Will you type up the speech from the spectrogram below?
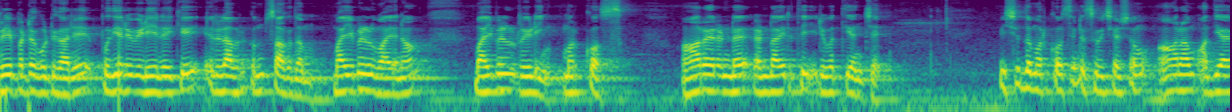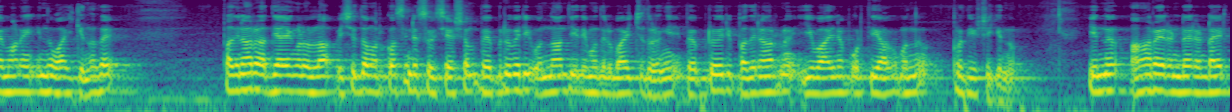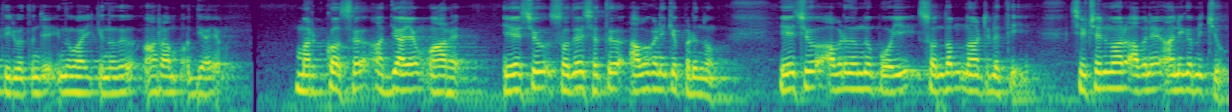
പ്രിയപ്പെട്ട കൂട്ടുകാരെ പുതിയൊരു വീഡിയോയിലേക്ക് എല്ലാവർക്കും സ്വാഗതം. ബൈബിൾ വായന ബൈബിൾ റീഡിംഗ് മർക്കോസ് ആറ് രണ്ട് രണ്ടായിരത്തി ഇരുപത്തിയഞ്ച്. വിശുദ്ധ മർക്കോസിന്റെ സുവിശേഷം ആറാം അധ്യായമാണ് ഇന്ന് വായിക്കുന്നത്. പതിനാറ് അധ്യായങ്ങളുള്ള വിശുദ്ധ മർക്കോസിന്റെ സുവിശേഷം ഫെബ്രുവരി ഒന്നാം തീയതി മുതൽ വായിച്ചു തുടങ്ങി. ഫെബ്രുവരി പതിനാറിന് ഈ വായന പൂർത്തിയാകുമെന്ന് പ്രതീക്ഷിക്കുന്നു. ഇന്ന് ആറ് രണ്ട് രണ്ടായിരത്തി ഇരുപത്തഞ്ച് ഇന്ന് വായിക്കുന്നത് ആറാം അധ്യായം. മർക്കോസ് അധ്യായം ആറ്. യേശു സ്വദേശത്ത് അവഗണിക്കപ്പെടുന്നു. യേശു അവിടെ നിന്ന് പോയി സ്വന്തം നാട്ടിലെത്തി. ശിഷ്യന്മാർ അവനെ അനുഗമിച്ചു.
